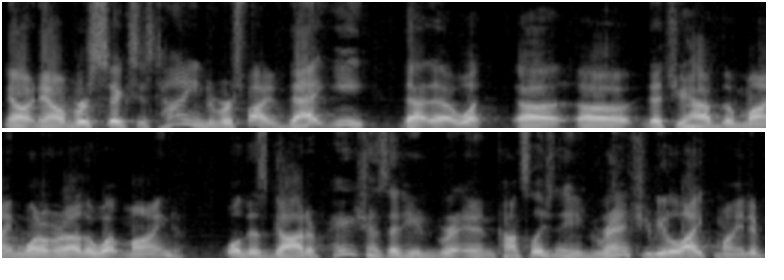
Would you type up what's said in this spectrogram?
Now, now verse six is tying to verse five. That ye, that, that what, uh, uh, that you have the mind one of another. What mind? Well, this God of patience that He and consolation that He grants you to be like-minded,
